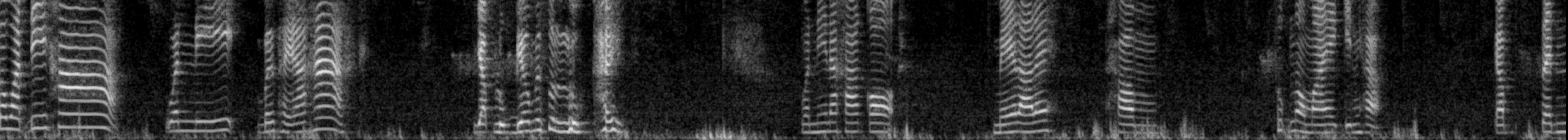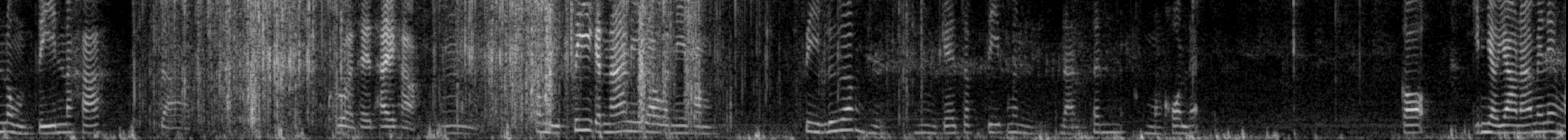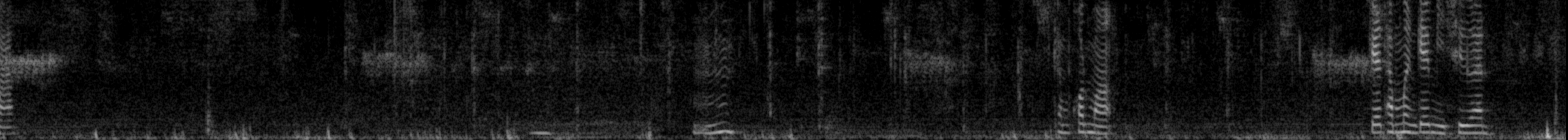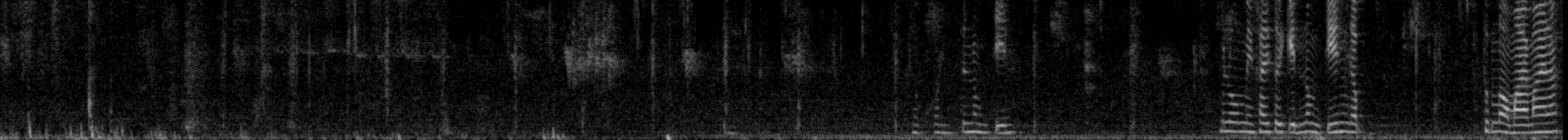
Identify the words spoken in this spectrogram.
สวัสดีค่ะ วันนี้ใบไผ่อาห้าหยับลุกเดียวไม่สนลุกใคร วันนี้นะคะก็เมลาเลยทำซุปหน่อไม้ให้กินค่ะ กับเส้นหนุ่มจีนนะคะ จากครัวไทยๆค่ะ อืมก็มีซี่กันนะนี่เราวันนี้ทำสี่เรื่องอแกจับจี๊บมันร้านเส้นบางคนแล้ว ก็กินยาวๆนะไม่เร่งมา อืมเข้มข้นมากแกทำเหมือนแกมีเชื้อนทุกคนเส้นนมจีน ไม่รู้มีใครเคยกินขนมจีนกับซุปหน่อไม้ไหมนะ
